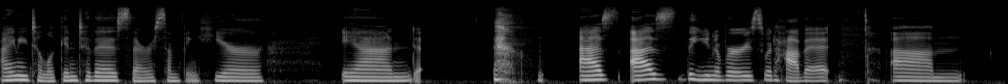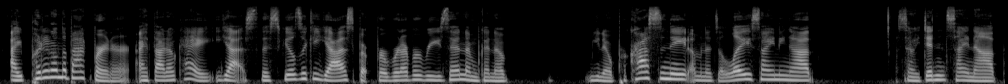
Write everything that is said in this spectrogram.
I need to look into this. There is something here. And as as the universe would have it, um, I put it on the back burner. I thought, okay, yes, this feels like a yes, but for whatever reason, I'm gonna, you know, procrastinate. I'm gonna delay signing up. So I didn't sign up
